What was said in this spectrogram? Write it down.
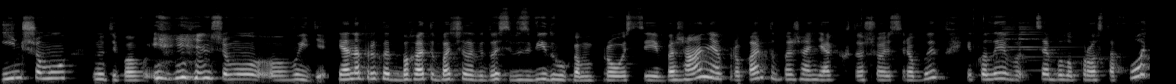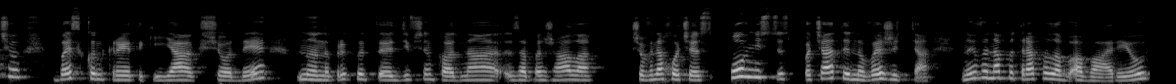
іншому, ну, типу, в іншому виді. Я, наприклад, багато бачила відосів з відгуками про ось ці бажання, про карту бажань, як хто щось робив. І коли це було просто хочу, без конкретики, як, що, де. Ну, наприклад, дівчинка одна забажала що вона хоче повністю почати нове життя. Ну і вона потрапила в аварію,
